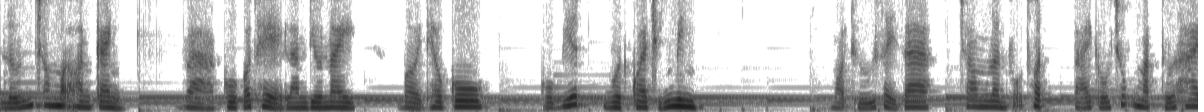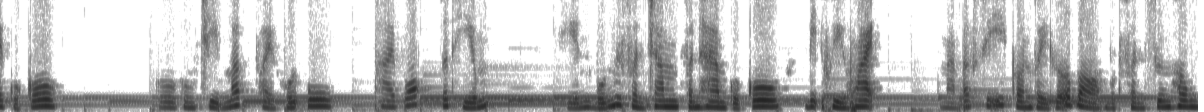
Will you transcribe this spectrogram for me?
lớn trong mọi hoàn cảnh và cô có thể làm điều này bởi theo cô, cô biết vượt qua chính mình. Mọi thứ xảy ra trong lần phẫu thuật tái cấu trúc mặt thứ hai của cô. Cô không chỉ mắc phải khối u Hypox rất hiếm, khiến 40% phần hàm của cô bị hủy hoại, mà bác sĩ còn phải gỡ bỏ một phần xương hông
